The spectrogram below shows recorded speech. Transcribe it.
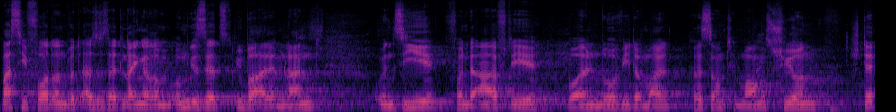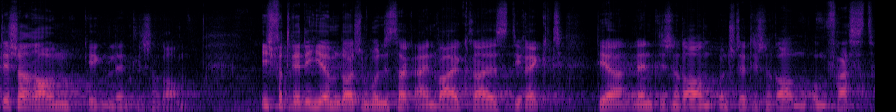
Was Sie fordern, wird also seit längerem umgesetzt, überall im Land. Und Sie von der AfD wollen nur wieder mal Ressentiments schüren städtischer Raum gegen ländlichen Raum. Ich vertrete hier im Deutschen Bundestag einen Wahlkreis direkt, der ländlichen Raum und städtischen Raum umfasst.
